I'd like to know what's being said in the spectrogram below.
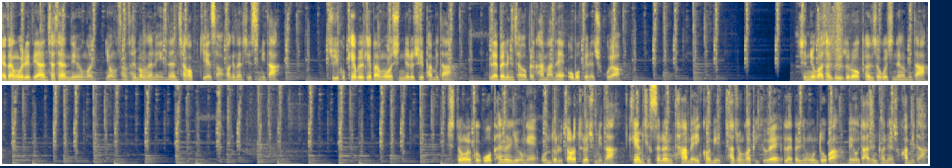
해당 오일에 대한 자세한 내용은 영상 설명란에 있는 작업기에서 확인할 수 있습니다. 주입구 캡을 개방 후 신유를 주입합니다. leveling 작업을 감안해 overfill 해주고요. 신유가 잘 들도록 변속을 진행합니다. 시동을 끄고 팬을 이용해 온도를 떨어뜨려 줍니다. QM6는 타 메이커 및 차종과 비교해 leveling 온도가 매우 낮은 편에 속합니다.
